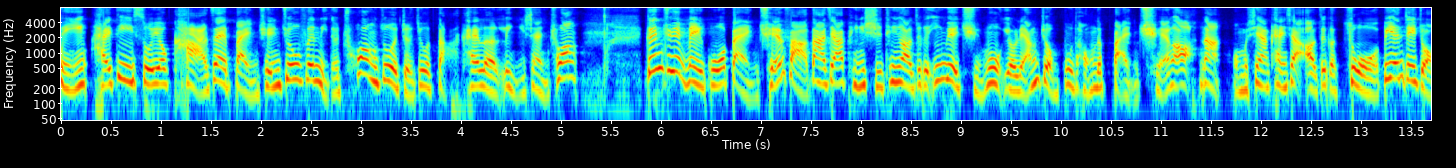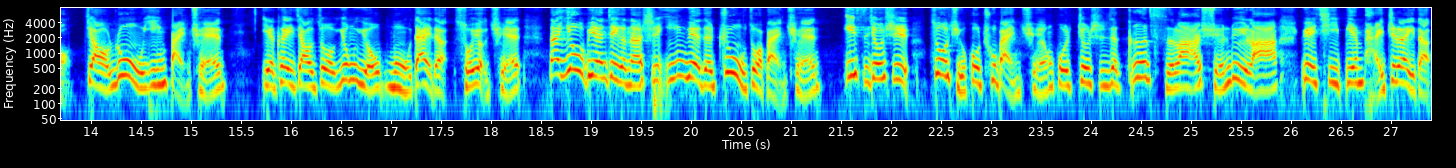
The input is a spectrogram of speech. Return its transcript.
明，还替所有卡在版权纠纷里的创作者就打开了另一扇窗。根据美国版权法，大家平时听到这个音乐曲目有两种不同的版权啊。那我们现在看一下啊，这个左边这种叫录音版权。也可以叫做拥有母带的所有权。那右边这个呢是音乐的著作版权，意思就是作曲或出版权，或就是这歌词啦、旋律啦、乐器编排之类的。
